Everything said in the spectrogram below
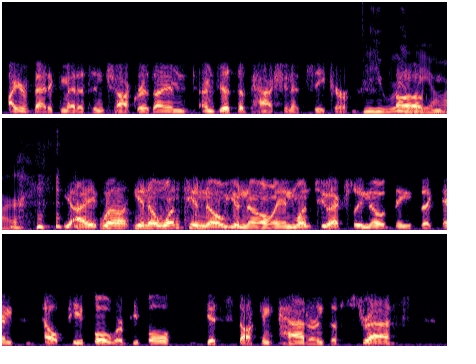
Ayurvedic medicine, chakras. I am I'm just a passionate seeker. You really um, are. yeah, I well, you know, once you know, you know, and once you actually know things that can help people, where people get stuck in patterns of stress,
